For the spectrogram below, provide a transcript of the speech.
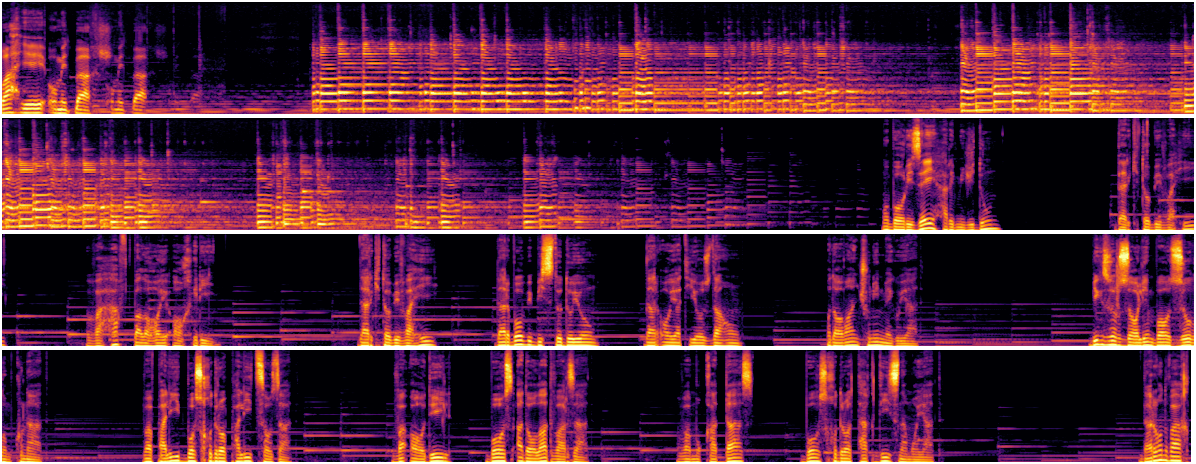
وحی امید بخش. امید بخش. مبارزه حرمیجدون дар китоби ваҳӣ ва ҳафт балоҳои охирин. Дар китоби ваҳӣ дар боби бисту дуюм дар ояти ёздаҳум худованд чунин мегӯяд. Бигзор золим боз зулм кунад ва палид боз худро палид созад ва одил боз адолат варзад ва муқаддас боз худро тақдис намояд дар он вақт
